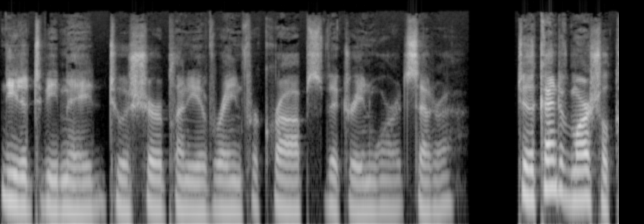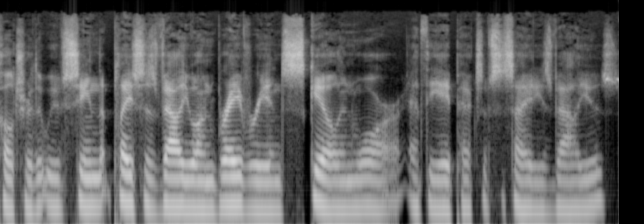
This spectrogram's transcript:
needed to be made to assure plenty of rain for crops, victory in war, etc., to the kind of martial culture that we've seen that places value on bravery and skill in war at the apex of society's values,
